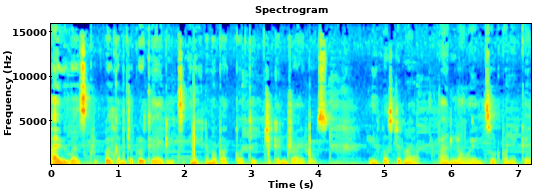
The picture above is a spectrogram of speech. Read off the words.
Hi viewers welcome to Krithi ஐடிட்ஸ் இன்றைக்கி நம்ம பார்க்க போகிறது சிக்கன் ட்ரை ரோஸ்ட் இது ஃபஸ்ட்டு நான் பேனில் ஆயில் சூட் பண்ணியிருக்கேன்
